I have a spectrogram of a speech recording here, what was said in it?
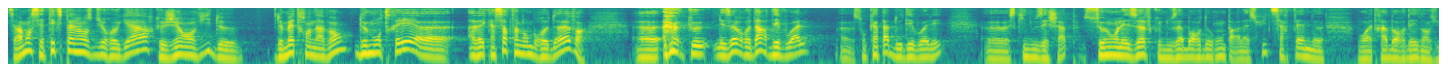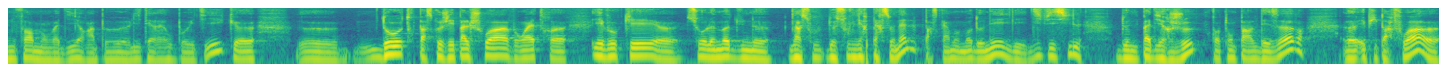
C'est vraiment cette expérience du regard que j'ai envie de, de, mettre en avant, de montrer euh, avec un certain nombre d'œuvres que les œuvres d'art dévoilent euh, sont capables de dévoiler euh, ce qui nous échappe. Selon les œuvres que nous aborderons par la suite, certaines vont être abordées dans une forme, on va dire, un peu littéraire ou poétique. Euh, d'autres, parce que j'ai pas le choix, vont être évoquées sur le mode de souvenirs personnels, parce qu'à un moment donné, il est difficile de ne pas dire je quand on parle des œuvres. et puis parfois,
